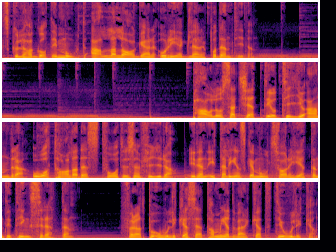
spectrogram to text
skulle ha gått emot alla lagar och regler på den tiden. Paolo Sacchetti och tio andra åtalades 2004 i den italienska motsvarigheten till tingsrätten för att på olika sätt ha medverkat till olyckan.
